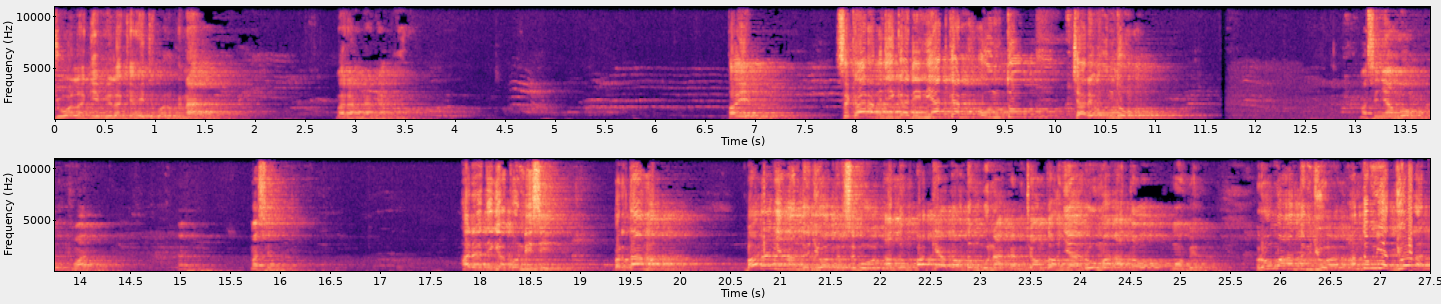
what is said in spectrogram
jual lagi, beli lagi itu baru kena barang dagangan. Baik. Sekarang jika diniatkan untuk cari untung. Masih nyambung, Fuad? Masih. Ada tiga kondisi. Pertama, barang yang antum jual tersebut antum pakai atau antum gunakan. Contohnya rumah atau mobil. Rumah antum jual, antum niat jualan.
